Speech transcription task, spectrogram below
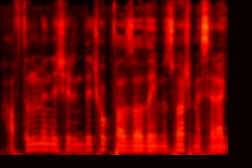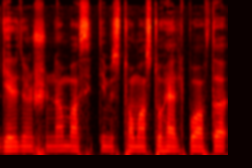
Haftanın menajerinde çok fazla adayımız var. Mesela geri dönüşünden bahsettiğimiz Thomas Tuchel bu hafta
